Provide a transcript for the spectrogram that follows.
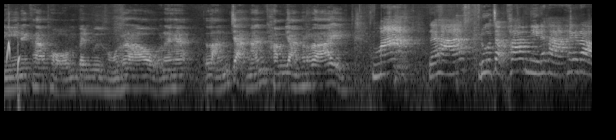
นี้นะครับผมเป็นมือของเรานะฮะหลังจากนั้นทำอย่างไร มานะคะ ดูจากภาพนี้นะคะ ให้เรา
